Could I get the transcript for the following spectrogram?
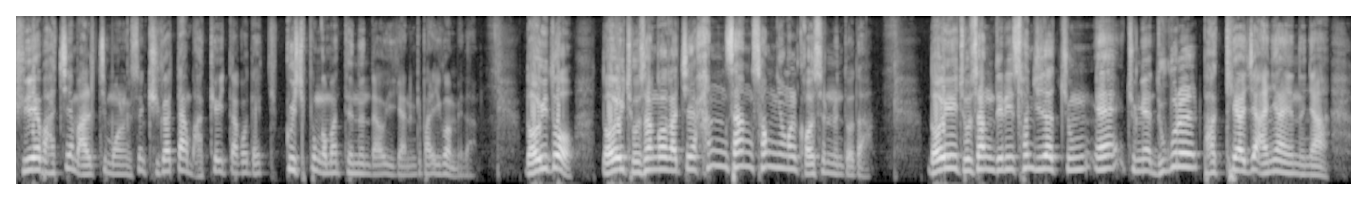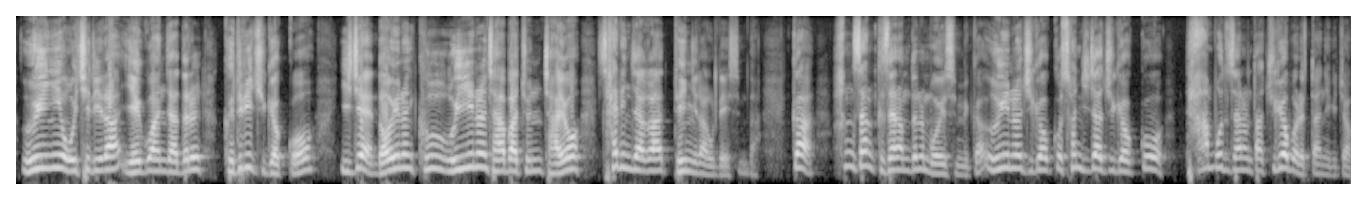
귀에 받지 말지 모르는 것은 귀가 딱 막혀 있다고 듣고 싶은 것만 듣는다고 얘기하는 게 바로 이겁니다. 너희도 너희 조상과 같이 항상 성령을 거스르는도다. 너희 조상들이 선지자 중에 중에 누구를 박해하지 아니하였느냐 의인이 오시리라 예고한 자들을 그들이 죽였고 이제 너희는 그 의인을 잡아준 자요 살인자가 되니라고 되어 있습니다. 그러니까 항상 그 사람들은 뭐였습니까? 의인을 죽였고 선지자 죽였고 다 모든 사람 다 죽여버렸다는 얘기죠.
